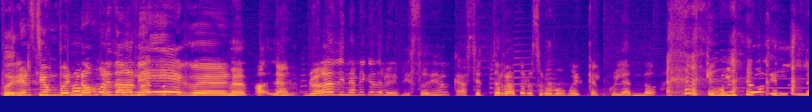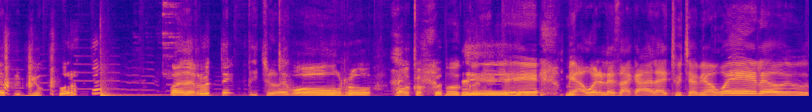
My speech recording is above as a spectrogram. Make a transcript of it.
Podría sido un buen No, nombre también, weón. La nueva dinámica de los episodios, cada cierto rato nosotros vamos a ir calculando a qué momento en la preview corta para de repente picho de borro, mocos con té. Mi abuelo le sacaba la chucha a mi abuela, weón.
